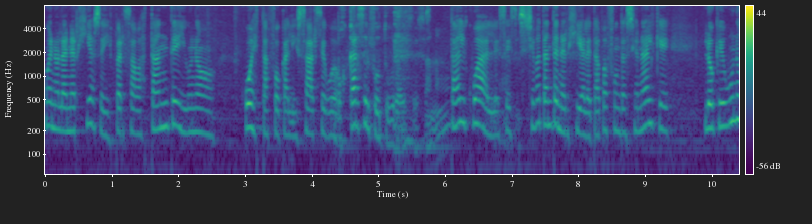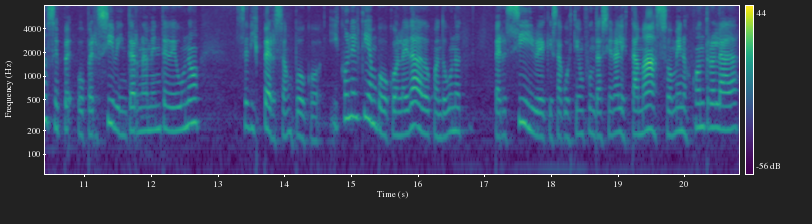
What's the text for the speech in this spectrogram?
bueno, la energía se dispersa bastante y uno cuesta focalizarse. Buscarse el futuro es eso, ¿no? Tal cual, se lleva tanta energía la etapa fundacional que lo que uno se o percibe internamente de uno se dispersa un poco. Y con el tiempo, con la edad, o cuando uno percibe que esa cuestión fundacional está más o menos controlada,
